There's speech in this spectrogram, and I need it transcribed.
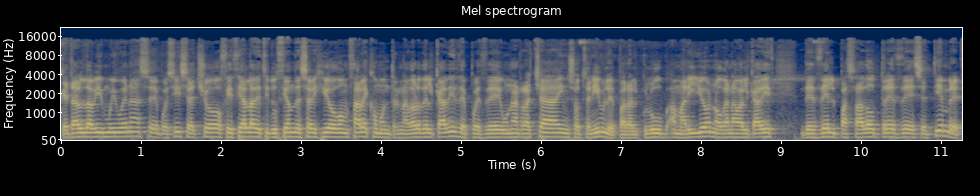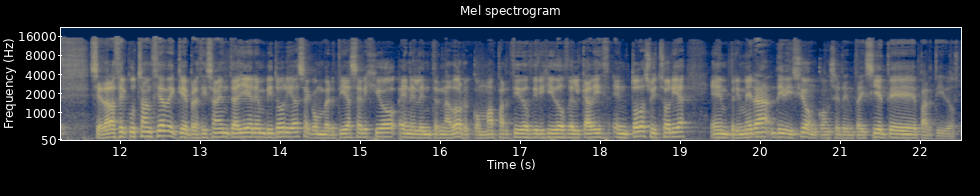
¿Qué tal David? Muy buenas. Eh, pues sí, se ha hecho oficial la destitución de Sergio González como entrenador del Cádiz después de una racha insostenible para el club amarillo. No ganaba el Cádiz desde el pasado 3 de septiembre. Se da la circunstancia de que precisamente ayer en Vitoria se convertía Sergio en el entrenador con más partidos dirigidos del Cádiz en toda su historia en primera división, con 77 partidos.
